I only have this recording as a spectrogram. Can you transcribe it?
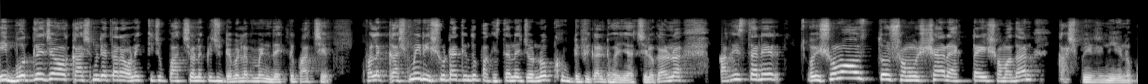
এই বদলে যাওয়া কাশ্মীরে তারা অনেক কিছু পাচ্ছে, অনেক কিছু ডেভেলপমেন্ট দেখতে পাচ্ছে। ফলে কাশ্মীর ইস্যুটা কিন্তু পাকিস্তানের জন্য খুব ডিফিকাল্ট হয়ে যাচ্ছিল। কারণ পাকিস্তানের ওই সমস্ত সমস্যার একটাই সমাধান কাশ্মীর নিয়ে নেব,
